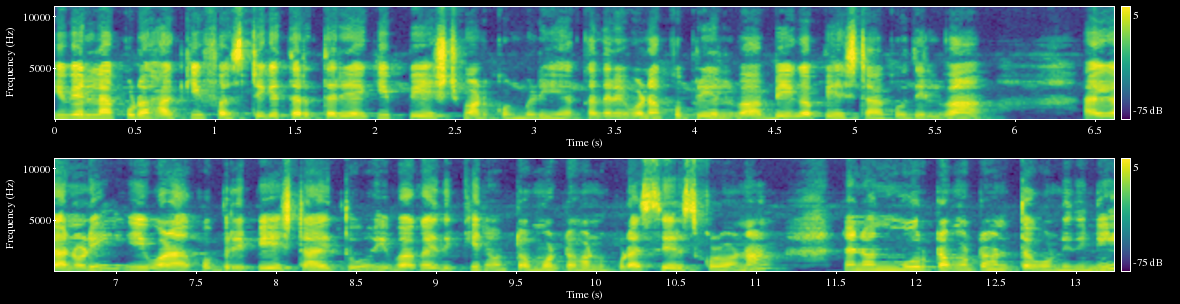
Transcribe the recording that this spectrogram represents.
ಇವೆಲ್ಲ ಕೂಡ ಹಾಕಿ ಫಸ್ಟಿಗೆ ತರ್ತರಿಯಾಗಿ ಪೇಸ್ಟ್ ಮಾಡ್ಕೊಂಬಿಡಿ. ಯಾಕಂದರೆ ಒಣ ಕೊಬ್ಬರಿ ಅಲ್ವಾ, ಬೇಗ ಪೇಸ್ಟ್ ಆಗೋದಿಲ್ವಾ? ಈಗ ನೋಡಿ, ಈ ಒಣ ಕೊಬ್ಬರಿ ಪೇಸ್ಟ್ ಆಯಿತು. ಇವಾಗ ಇದಕ್ಕೆ ನಾವು ಟೊಮೊಟೊ ಹಣ್ಣು ಕೂಡ ಸೇರಿಸ್ಕೊಳ್ಳೋಣ. ನಾನು ಒಂದು ಮೂರು ಟೊಮೊಟೊ ಹಣ್ಣು ತೊಗೊಂಡಿದ್ದೀನಿ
